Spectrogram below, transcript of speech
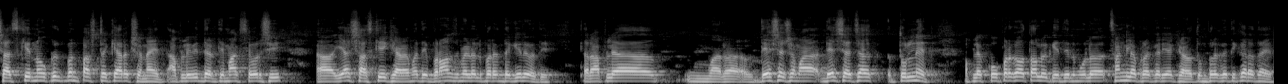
शासकीय नोकरीत पण पाच टक्के आरक्षण आहेत. आपले विद्यार्थी मागच्या वर्षी या शासकीय खेळामध्ये ब्रॉन्झ मेडलपर्यंत गेले होते. तर आपल्या देशाच्या मा देशाच्या तुलनेत आपल्या कोपरगाव तालुक्यातील मुलं चांगल्या प्रकारे या खेळातून प्रगती करत आहेत.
